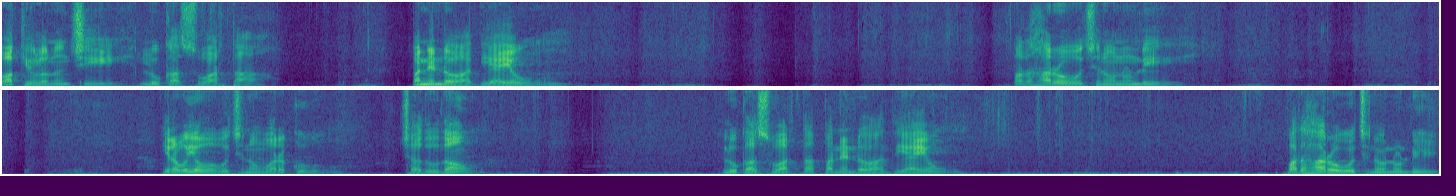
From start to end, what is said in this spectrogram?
వాక్యముల నుంచి లూకాస్ వార్త పన్నెండవ అధ్యాయం పదహారవ వచనం నుండి ఇరవయవ వచనం వరకు చదువుదాం. లూకాస్ వార్త పన్నెండవ అధ్యాయం పదహారవ వచనం నుండి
